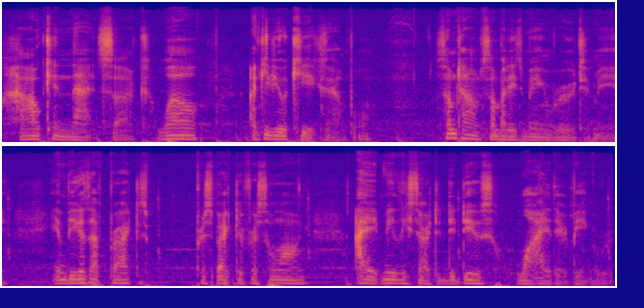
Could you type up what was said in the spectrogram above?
how can that suck? Well, I'll give you a key example. Sometimes somebody's being rude to me, and because I've practiced perspective for so long, I immediately start to deduce why they're being rude.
